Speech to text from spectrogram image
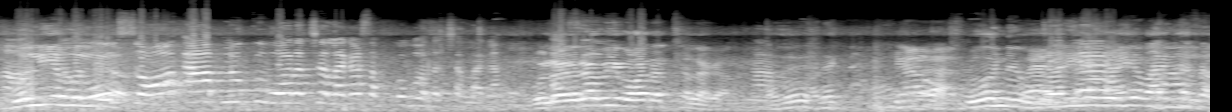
हाँ। बोलिए बोलिए। शौक आप लोग को बहुत अच्छा लगा सबको बहुत अच्छा लगा। बोलेरा भी बहुत अच्छा लगा। हाँ। अरे क्या वो नहीं बोलिए हाँ, भाई कैसा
